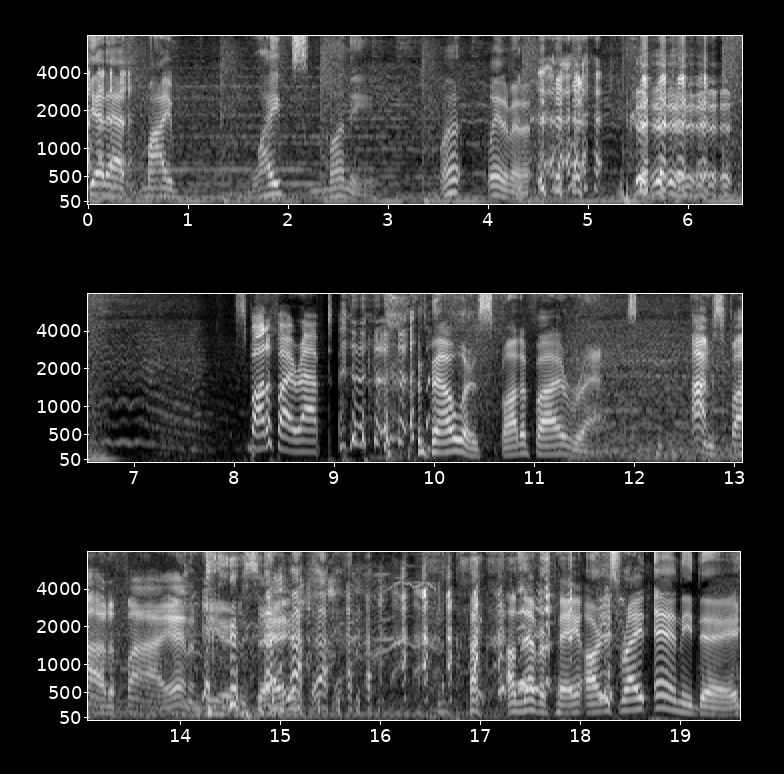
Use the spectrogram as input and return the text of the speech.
get at my wife's money. What? Wait a minute. Spotify wrapped. now we're Spotify wrapped. I'm Spotify, and I'm here to say. I'll never pay artist right any day.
